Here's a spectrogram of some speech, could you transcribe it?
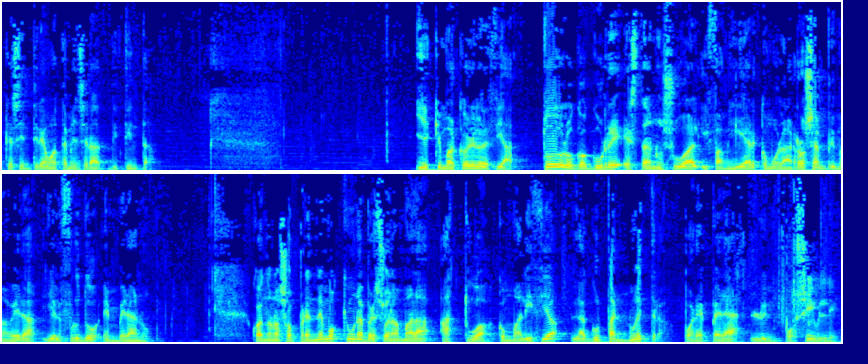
que sentiremos también será distinta. Y es que Marco Aurelio decía, todo lo que ocurre es tan usual y familiar como la rosa en primavera y el fruto en verano. Cuando nos sorprendemos que una persona mala actúa con malicia, la culpa es nuestra por esperar lo imposible.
